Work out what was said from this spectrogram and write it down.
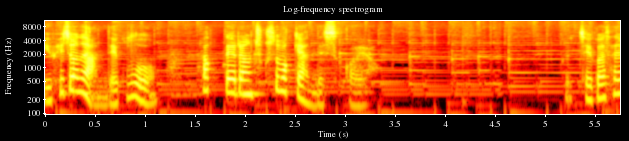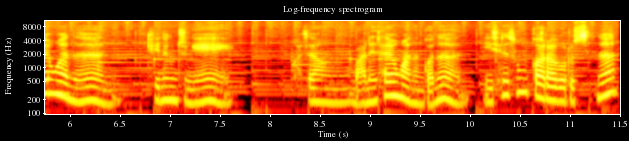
이 회전은 안 되고 확대랑 축소밖에 안 됐을 거예요. 제가 사용하는 기능 중에 가장 많이 사용하는 거는 이 세 손가락으로 쓰는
